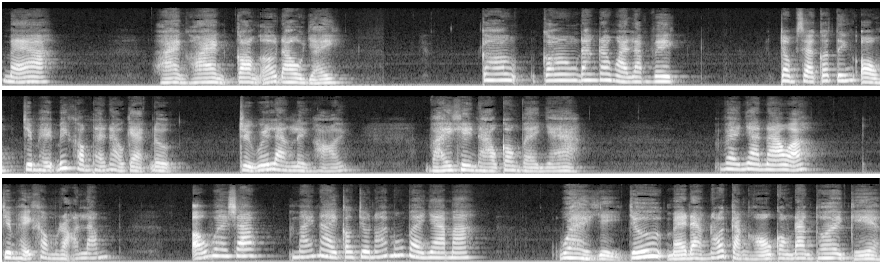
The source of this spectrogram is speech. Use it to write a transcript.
mẹ à? Hoàng hoàng con ở đâu vậy? Con con đang ra ngoài làm việc. Trong xe có tiếng ồn chim hỷ biết không thể nào gạt được. Triệu quý lan liền hỏi vậy khi nào con về nhà? Về nhà nào ạ chim hỷ không rõ lắm. Ở quê sao? Máy này con chưa nói muốn về nhà mà. Quê gì chứ? Mẹ đang nói căn hộ con đang thuê kìa.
